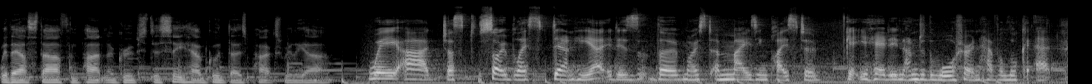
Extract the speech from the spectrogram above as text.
with our staff and partner groups to see how good those parks really are. We are just so blessed down here. It is the most amazing place to get your head in under the water and have a look at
